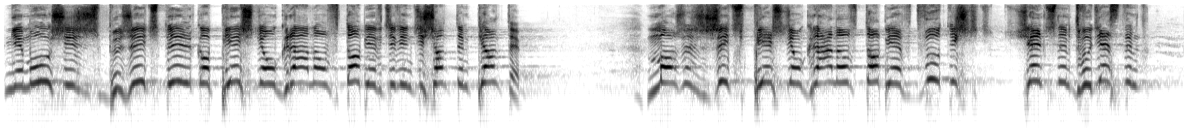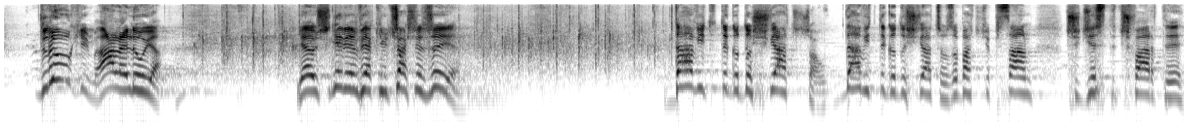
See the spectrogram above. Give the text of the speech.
Nie musisz żyć tylko pieśnią graną w tobie w 95. Możesz żyć pieśnią graną w tobie w 2022. Aleluja. Ja już nie wiem, w jakim czasie żyję. Dawid tego doświadczał. Dawid tego doświadczał. Zobaczcie, Psalm 34,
